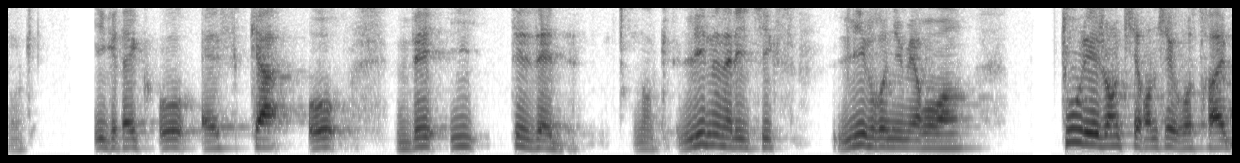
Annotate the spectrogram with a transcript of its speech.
Donc, Y-O-S-K-O-V-I-T-Z. Donc, Lean Analytics, livre numéro 1. Tous les gens qui rentrent chez Gross Tribe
